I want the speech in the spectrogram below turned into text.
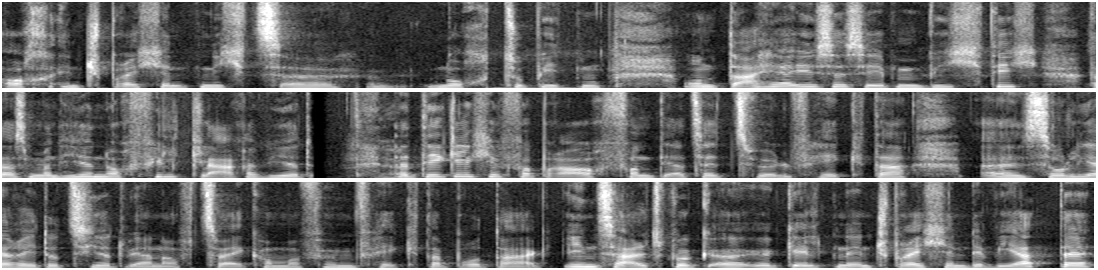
auch entsprechend nichts äh, noch zu bieten. Und daher ist es eben wichtig, dass man hier noch viel klarer wird. Ja. Der tägliche Verbrauch von derzeit 12 Hektar äh, soll ja reduziert werden auf 2,5 Hektar pro Tag. In Salzburg äh, gelten entsprechende Werte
